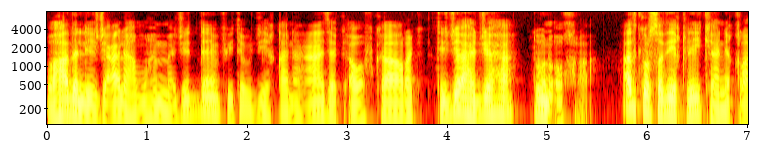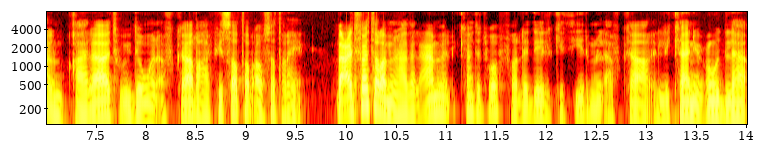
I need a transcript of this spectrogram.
وهذا اللي يجعلها مهمة جدا في توجيه قناعاتك أو أفكارك تجاه جهة دون أخرى. أذكر صديق لي كان يقرأ المقالات ويدون أفكارها في سطر أو سطرين. بعد فترة من هذا العمل كانت تتوفر لديه الكثير من الأفكار اللي كان يعود لها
